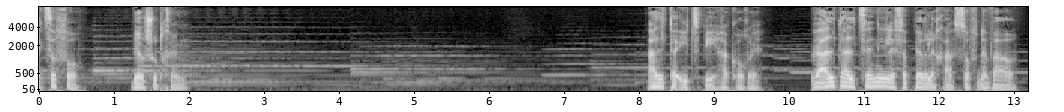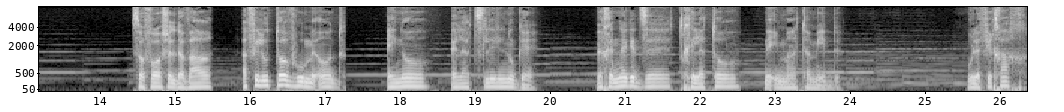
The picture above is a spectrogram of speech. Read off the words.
את סופו, ברשותכם. אל תאיץ בי הקורא, ואל תאלצני לספר לך סוף דבר. סופו של דבר, אפילו טוב הוא מאוד, אינו אלא צליל נוגה, וכנגד זה תחילתו נעימה תמיד. ולפיכך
